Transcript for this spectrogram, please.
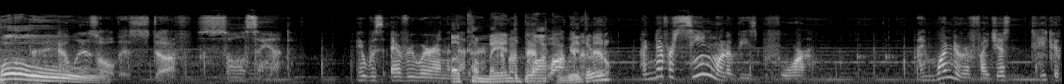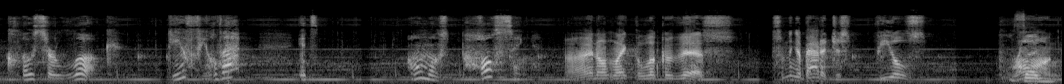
Hell is Whoa! all this stuff? Soul sand. It was everywhere in the A nether. command block, block wither? I've never seen one of these before. I wonder if I just take a closer look. Do you feel that? It's almost pulsing. I don't like the look of this. Something about it just feels wrong.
